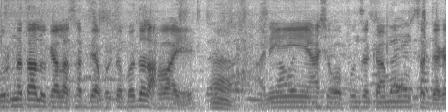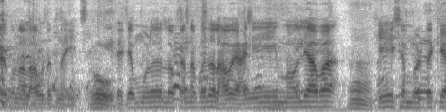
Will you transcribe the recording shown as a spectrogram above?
पूर्ण तालुक्याला सध्या फक्त बदल हवा आहे. हां. आणि अशा बापूंचं काम सध्या काय कोणाला आवडत हो. नाही त्याच्यामुळं लोकांना बदल हवा आहे. आणि माऊली आबा हां. हे शंभर टक्के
